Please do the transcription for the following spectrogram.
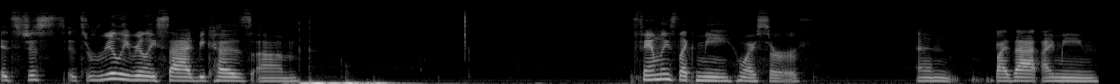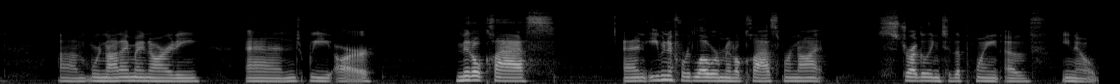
it's just, it's really, really sad because um, families like me who I serve, and by that I mean, um, we're not a minority and we are middle class. And even if we're lower middle class, we're not struggling to the point of, you know,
